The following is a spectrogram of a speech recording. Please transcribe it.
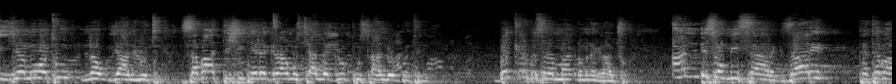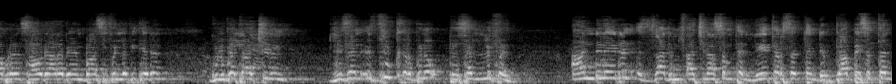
እየሞቱ ነው ያሉት። ሰባት ሺህ ቴሌግራም ውስጥ ያለ ግሩፕ ውስጥ አለሁበት በቅርብ ስለማቅ ነው የምነግራችሁ። አንድ ሰው ሚስ ሳያደርግ ዛሬ ተተባብረን ሳውዲ አረቢያ ኤምባሲ ፊት ለፊት ሄደን ጉልበታችንን ይዘን እዚሁ ቅርብ ነው ተሰልፈን አንድ ላይ ሄደን እዛ ድምፃችን አሰምተን ሌተር ሰጥተን ደብዳቤ ሰጥተን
